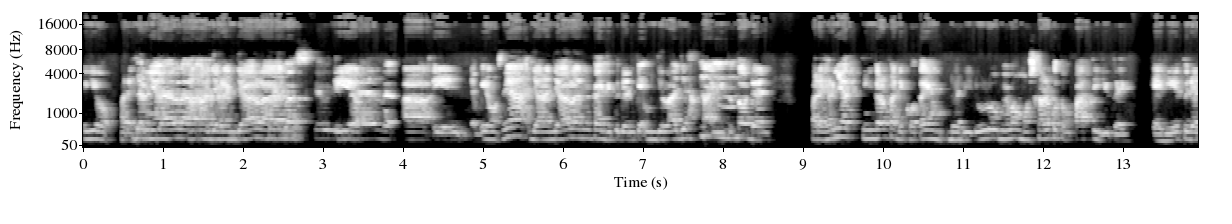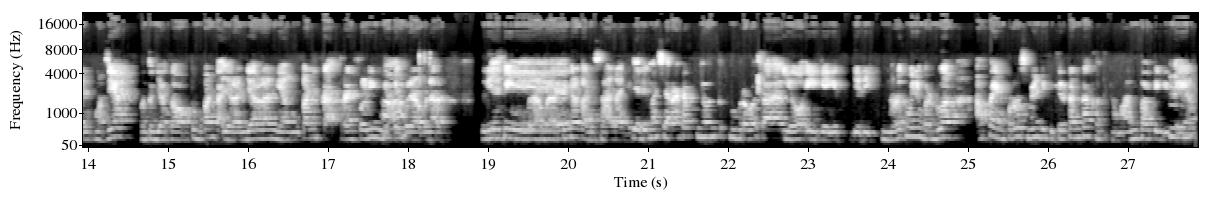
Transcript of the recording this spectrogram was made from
iyo pada akhirnya Jalan-jalan. jalan-jalan bebas ke Iya. Ah, iya, iya, maksudnya jalan-jalan kayak gitu dan kayak menjelajah kayak Hmm. gitu tuh dan pada akhirnya tinggal kak di kota yang dari dulu memang mau sekali aku tempati gitu ya kayak gitu dan maksudnya untuk jangka waktu bukan kak jalan-jalan yang bukan kak traveling gitu Ah. benar-benar living benar-benar tinggal kak di sana gitu jadi masyarakatnya untuk beberapa saat Yo, gitu. Jadi menurutmu ini berdua apa yang perlu sebenarnya dipikirkan kak ketika merantau kayak gitu Hmm. yang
